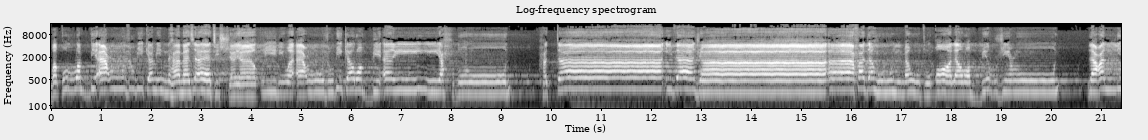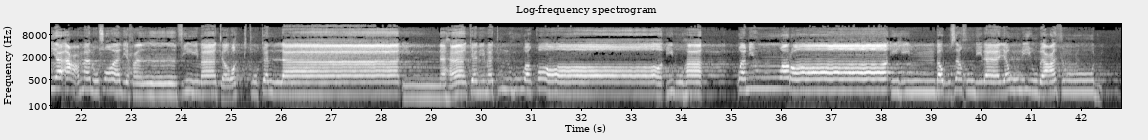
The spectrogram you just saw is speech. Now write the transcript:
وقل رب أعوذ بك من همزات الشياطين وأعوذ بك رب أن يحضرون حتى إذا جاء أحدهم الموت قال رب ارجعون لعلي أعمل صالحا فيما تركت كلا إنها كلمة هو قائلها ومن ورائهم برزخ إلى يوم يبعثون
